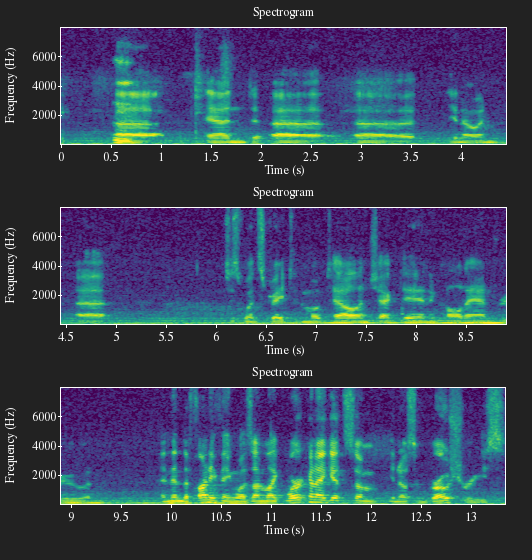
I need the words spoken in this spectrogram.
uh, and uh, uh, you know, and uh, just went straight to the motel and checked in and called Andrew, and and then the funny thing was, I'm like, where can I get some, you know, some groceries,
